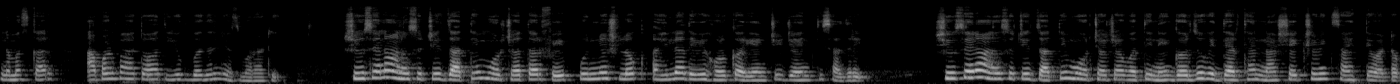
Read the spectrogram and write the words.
नमस्कार. आपण पाहतो आहात युग बदल न्यूज मराठी. शिवसेना अनुसूचित जाती मोर्चातर्फे पुण्यश्लोक अहिल्यादेवी होळकर यांची जयंती साजरी. शिवसेना अनुसूचित जाती मोर्चाच्या वतीने गरजू विद्यार्थ्यांना शैक्षणिक साहित्य वाटप.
